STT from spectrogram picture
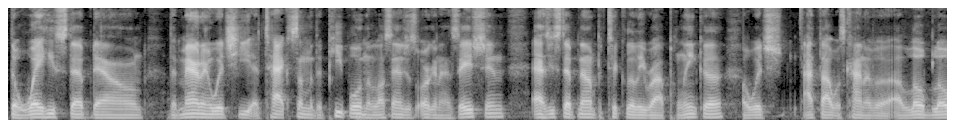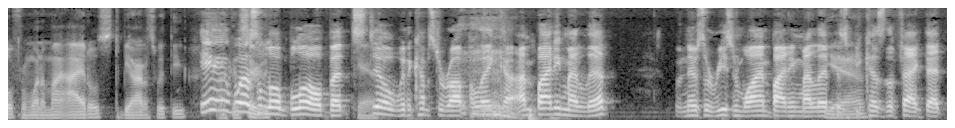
the way he stepped down, the manner in which he attacked some of the people in the Los Angeles organization as he stepped down, particularly Rob Pelinka, which I thought was kind of a, a low blow from one of my idols, to be honest with you. It uh, was a low blow, but yeah. still, when it comes to Rob Pelinka, I'm biting my lip. And there's a reason why I'm biting my lip yeah. is because of the fact that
